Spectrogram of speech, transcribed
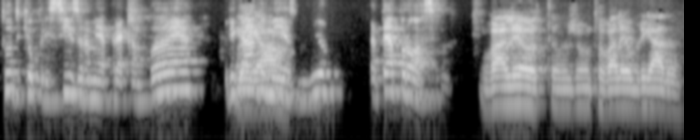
tudo que eu preciso na minha pré-campanha. Obrigado Legal. mesmo, viu? Até a próxima. Valeu, tamo junto. Valeu, obrigado.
